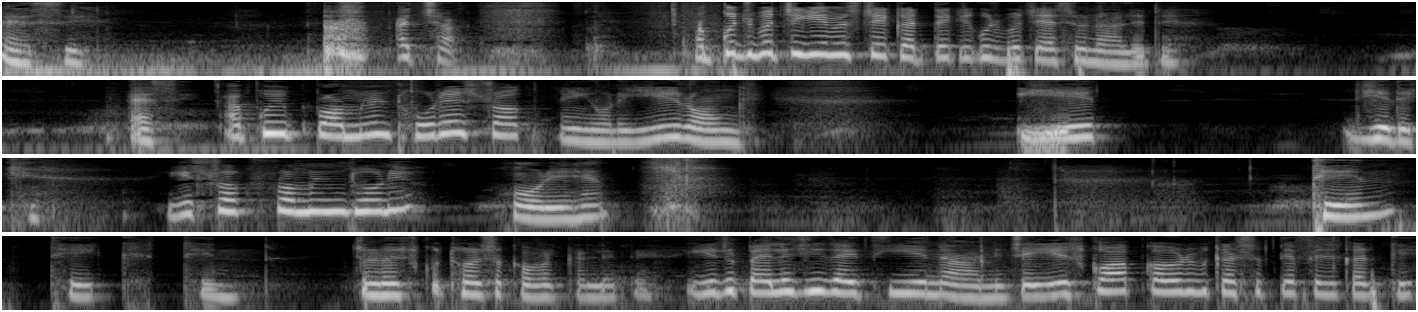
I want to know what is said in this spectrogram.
ऐसे। अच्छा। अब कुछ बच्चे ये मिस्टेक करते हैं कि कुछ बच्चे ऐसे बना लेते हैं। ऐसे। अब कोई प्रोमिनेंट हो रहे स्ट्रोक नहीं हो रहे। ये रॉन्ग है। ये ये देखें। ये स्ट्रोक प्रोमिनेंट हो रहे हो? रहे हैं। थिन थिक थिन चलो इसको थोड़ा सा कवर कर लेते हैं। ये जो पहले चीज़ आई थी, ये ना आनी चाहिए। इसको आप कवर भी कर सकते हैं फिल करके।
